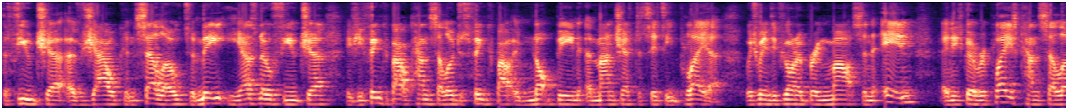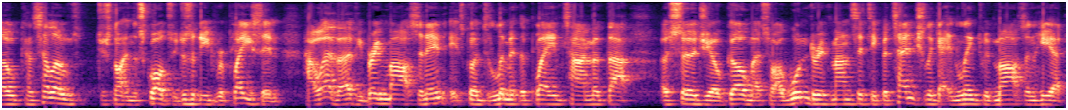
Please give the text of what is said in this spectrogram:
the future of João Cancelo, to me, he has no future. If you think about Cancelo, just think about him not being a Manchester City player, which means if you want to bring Maatsen in and he's going to replace Cancelo, Cancelo's just not in the squad, so he doesn't need replacing. However, if you bring Maatsen in, it's going to limit the playing time of that Sergio Gomez. So I wonder if Man City potentially getting linked with Maatsen here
